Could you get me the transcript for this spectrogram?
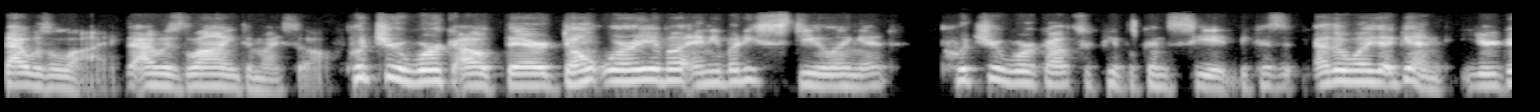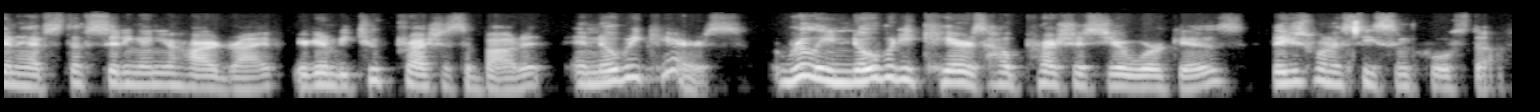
That was a lie. I was lying to myself. Put your work out there. Don't worry about anybody stealing it put your work out so people can see it because otherwise again you're going to have stuff sitting on your hard drive you're going to be too precious about it and nobody cares really nobody cares how precious your work is they just want to see some cool stuff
